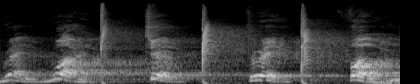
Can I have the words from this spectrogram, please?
Ready, one, two, three, four.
